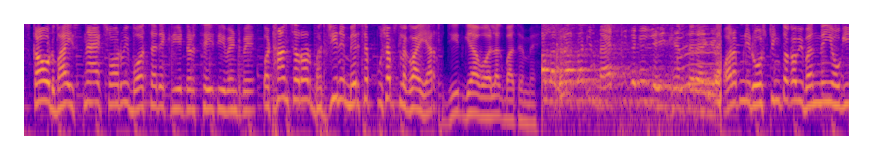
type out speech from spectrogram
स्काउट भाई स्नैक्स और भी बहुत सारे क्रिएटर्स थे इस इवेंट पे। पठान सर और भज्जी ने मेरे से पुशअप्स लगवाए यार। जीत गया वो अलग अलग बात है मैं। लग रहा था कि मैच की जगह यही खेलते रहेंगे। और अपनी रोस्टिंग तो कभी बंद नहीं होगी।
